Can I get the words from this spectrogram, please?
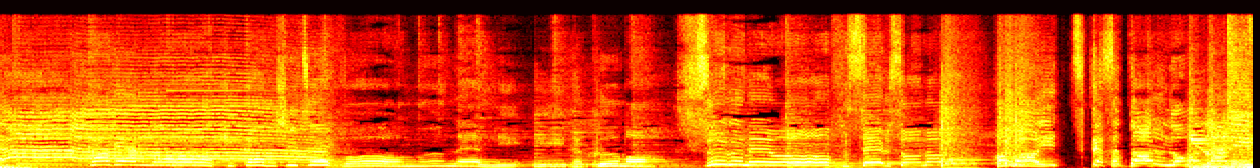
影の機関室を胸に抱くも。すぐ目を伏せるその思い。司るのは何？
